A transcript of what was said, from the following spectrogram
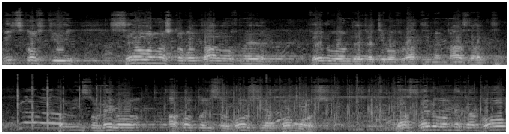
мицкости, се оно што го дадовме верувам дека ќе го вратиме назад. Први со него а потоа и со Божја помош. Јас верувам дека Бог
